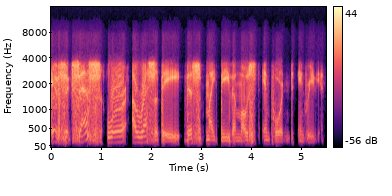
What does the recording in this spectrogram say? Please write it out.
If success were a recipe, this might be the most important ingredient.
